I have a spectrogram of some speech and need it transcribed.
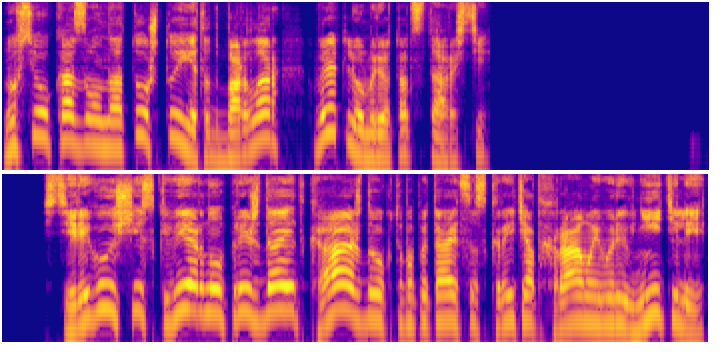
но все указывало на то, что и этот барлар вряд ли умрет от старости. «Стерегущий скверну упреждает каждого, кто попытается скрыть от храма его ревнителей,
